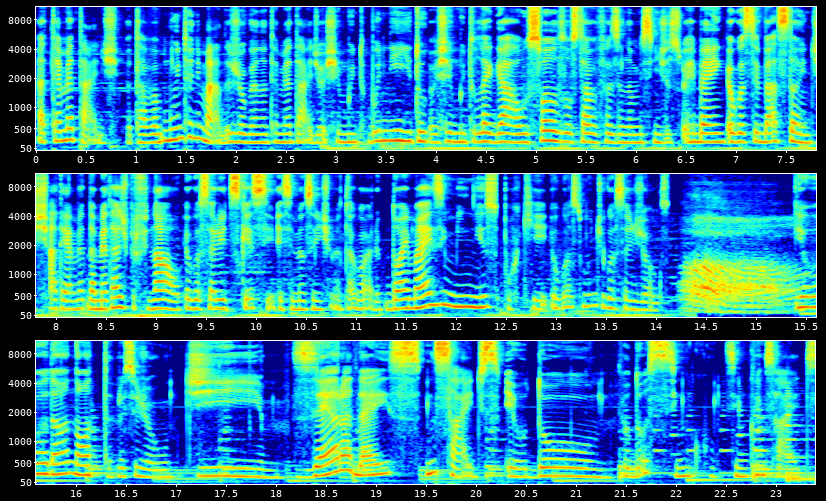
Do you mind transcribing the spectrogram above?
até metade. Eu tava muito animada jogando até metade. Eu achei muito bonito, eu achei muito legal. Os puzzles estavam fazendo eu me sentir super bem. Eu gostei bastante. Até da metade pro final, eu gostaria de esquecer. Esse é meu sentimento agora. Dói mais em mim isso, porque eu gosto muito de gostar de jogos. E eu vou dar uma nota pra esse jogo. De 0 a 10 insides. Eu dou eu dou cinco, cinco insights.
